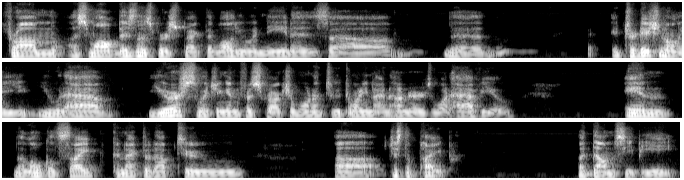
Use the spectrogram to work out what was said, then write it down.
from a small business perspective, all you would need is uh, the it, traditionally you would have your switching infrastructure, one or two 2900s, what have you, in the local site connected up to uh, just a pipe, a dumb CPE.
